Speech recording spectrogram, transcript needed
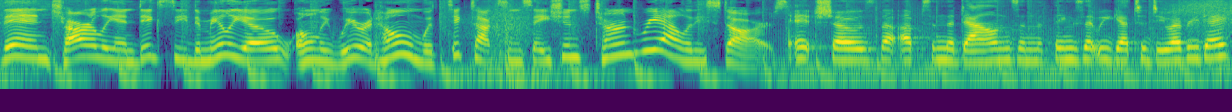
Then Charlie and Dixie D'Amelio, only we're at home with TikTok sensations turned reality stars. It shows the ups and the downs and the things that we get to do every day.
